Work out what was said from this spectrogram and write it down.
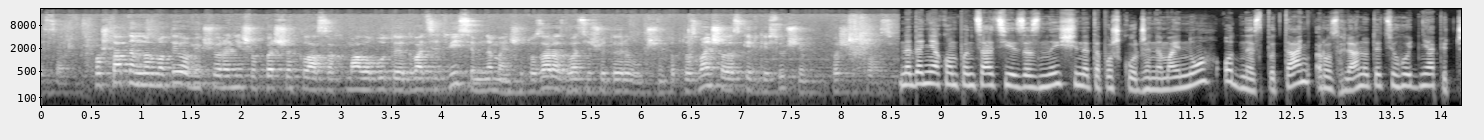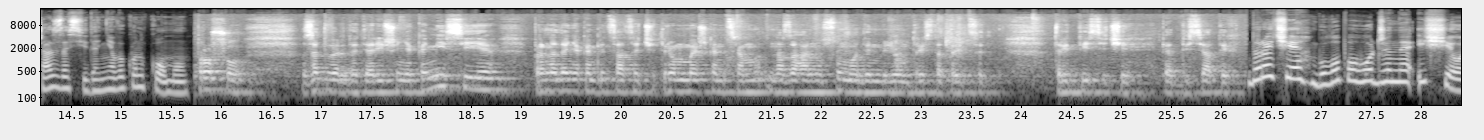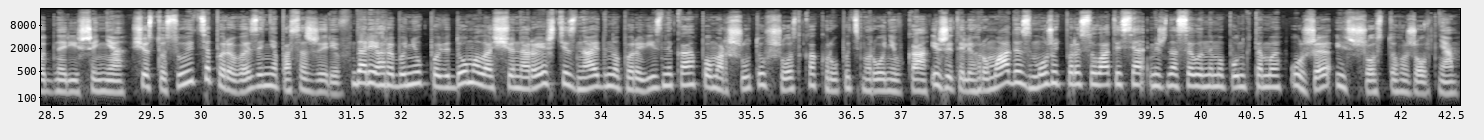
По штатним нормативам, якщо раніше в перших класах мало бути 28, не менше, то зараз 24 учні. Тобто зменшилась кількість учнів в перших класах. Надання компенсації за знищене та пошкоджене майно одне з питань розглянуте цього дня під час засідання виконкому. Прошу затвердити рішення комісії про надання компенсації чотирьом мешканцям на загальну суму 1 мільйон 330 3,5. До речі, було погоджене і ще одне рішення, що стосується перевезення пасажирів. Дар'я Гребенюк повідомила, що нарешті знайдено перевізника по маршруту Шостка Крупець Миронівка, і жителі громади зможуть пересуватися між населеними пунктами уже із 6 жовтня.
